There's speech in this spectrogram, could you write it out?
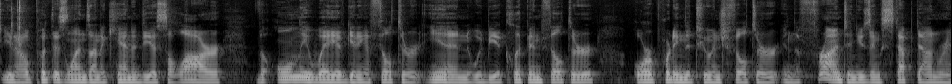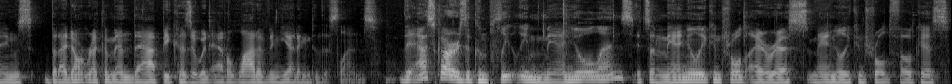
you know, put this lens on a Canon DSLR, the only way of getting a filter in would be a clip-in filter or putting the two inch filter in the front and using step down rings, but I don't recommend that because it would add a lot of vignetting to this lens. The Askar is a completely manual lens. It's a manually controlled iris, manually controlled focus.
